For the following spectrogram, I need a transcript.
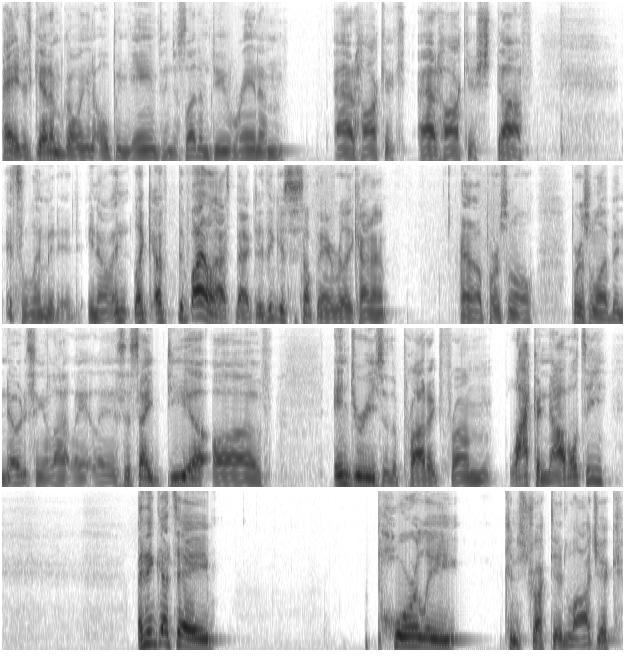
hey, just get them going in open games and just let them do random ad hoc ad hocish stuff. It's limited, you know. And like uh, the final aspect, I think this is something I really kind of I don't know personal personal I've been noticing a lot lately is this idea of injuries of the product from lack of novelty. I think that's a poorly constructed logic.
